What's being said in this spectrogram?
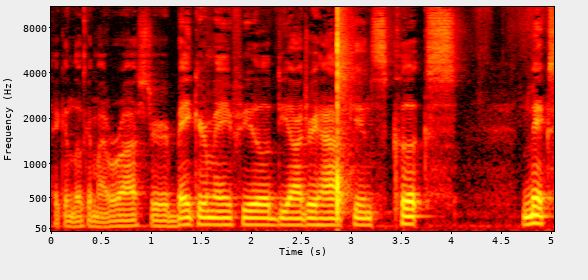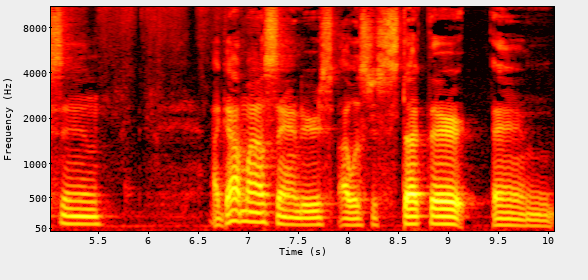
Taking a look at my roster: Baker Mayfield, DeAndre Hopkins, Cooks, Mixon. I got Miles Sanders. I was just stuck there, and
